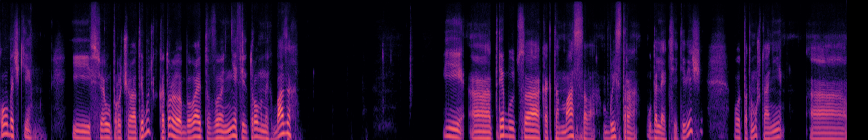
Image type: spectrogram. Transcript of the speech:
Скобочки и всю прочую атрибутику, которая бывает в нефильтрованных базах. И э, требуется как-то массово, быстро удалять все эти вещи, вот, потому что они э,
